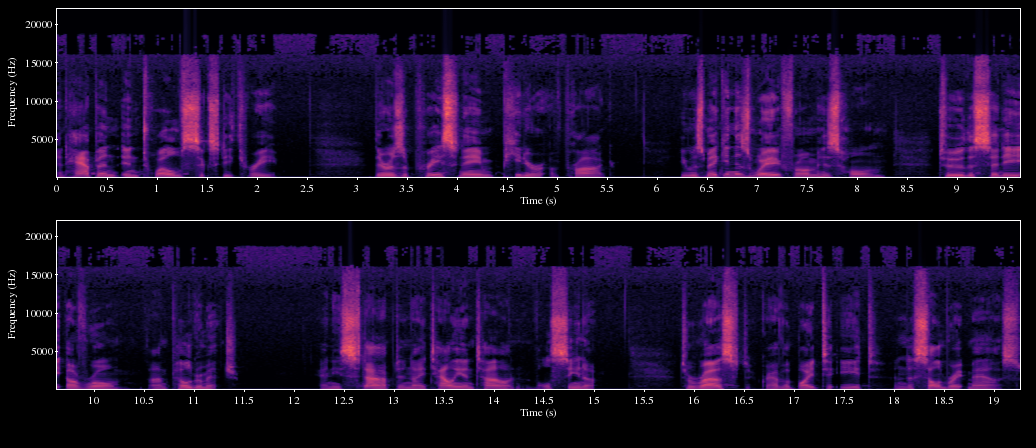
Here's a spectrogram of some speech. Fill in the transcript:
It happened in 1263. There was a priest named Peter of Prague. He was making his way from his home to the city of Rome on pilgrimage, and he stopped in an Italian town, Bolsena, to rest, grab a bite to eat, and to celebrate Mass.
